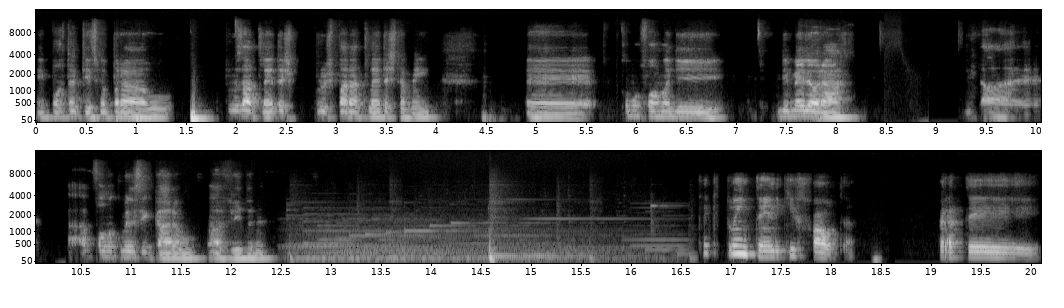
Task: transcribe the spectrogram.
é importantíssima para os atletas, para os para-atletas também, é, como forma de, de melhorar a, a forma como eles encaram a vida, né? O que é que tu entende que falta para ter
